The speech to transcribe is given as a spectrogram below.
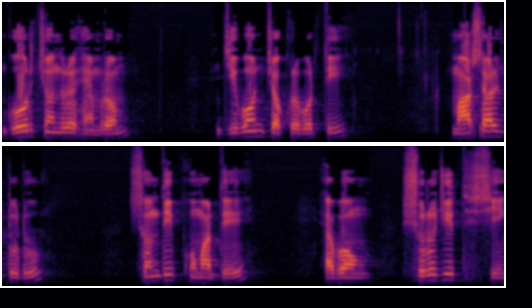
গৌরচন্দ্র হেমব্রম, জীবন চক্রবর্তী, মার্শাল টুডু, সন্দীপ কুমার দে এবং সুরজিৎ সিং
